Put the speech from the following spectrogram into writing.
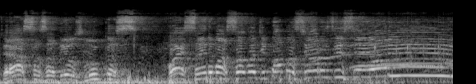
Graças a Deus, Lucas vai saindo uma salva de palmas, senhoras e senhores!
